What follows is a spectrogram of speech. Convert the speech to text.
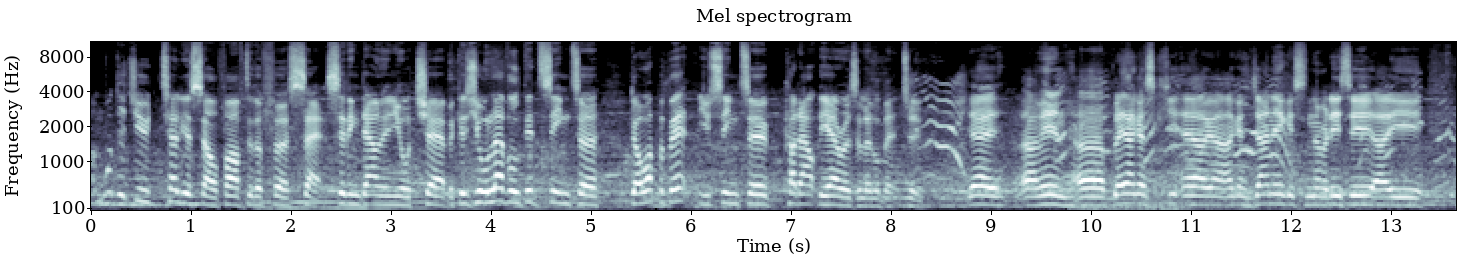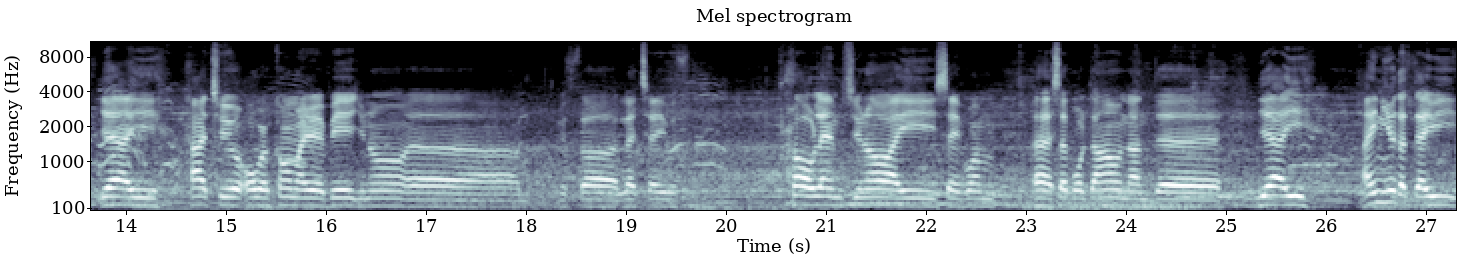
And what did you tell yourself after the first set, sitting down in your chair? Because your level did seem to go up a bit. You seemed to cut out the errors a little bit too. Yeah, I mean, uh, playing against uh, against Jannik is never easy. I yeah, I had to overcome a bit, you know with uh, let's say with problems. You know, I saved one uh, set ball down, and uh, yeah, I knew that I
